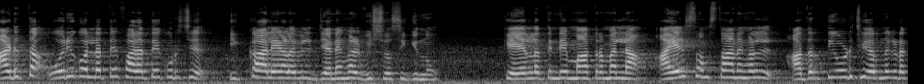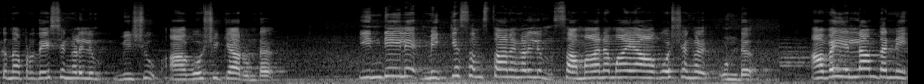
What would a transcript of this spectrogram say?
അടുത്ത ഒരു കൊല്ലത്തെ ഫലത്തെക്കുറിച്ച് ഇക്കാലയളവിൽ ജനങ്ങൾ വിശ്വസിക്കുന്നു. കേരളത്തിന്റെ മാത്രമല്ല അയൽ സംസ്ഥാനങ്ങളിൽ അതിർത്തിയോട് ചേർന്ന് കിടക്കുന്ന പ്രദേശങ്ങളിലും വിഷു ആഘോഷിക്കാറുണ്ട്. ഇന്ത്യയിലെ മിക്ക സംസ്ഥാനങ്ങളിലും സമാനമായ ആഘോഷങ്ങൾ ഉണ്ട്. അവയെല്ലാം തന്നെ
